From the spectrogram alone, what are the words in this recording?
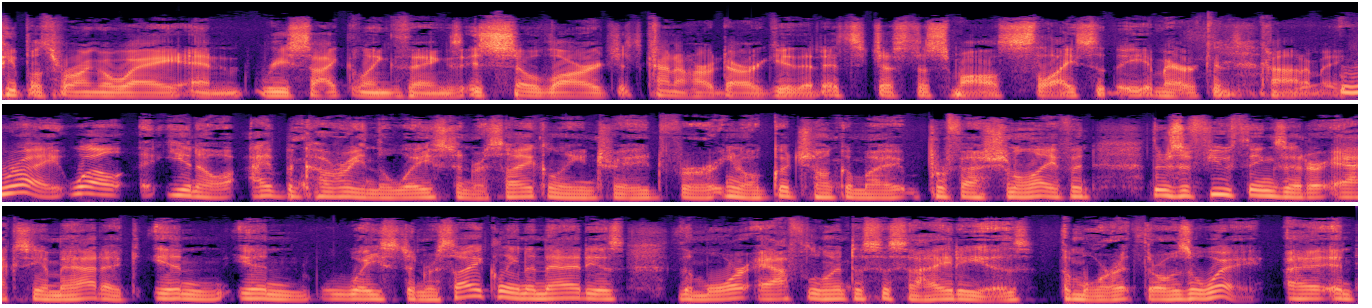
people throwing away and recycling things is so large, it's kind of hard to argue that it's just a small slice of the American economy. Right. Well, you know, I've been covering the waste and recycling trade for, you know, a good chunk of my professional life. And there's a few things that are axiomatic in, in waste and recycling. And that is the more affluent a society is, the more it throws away. And,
